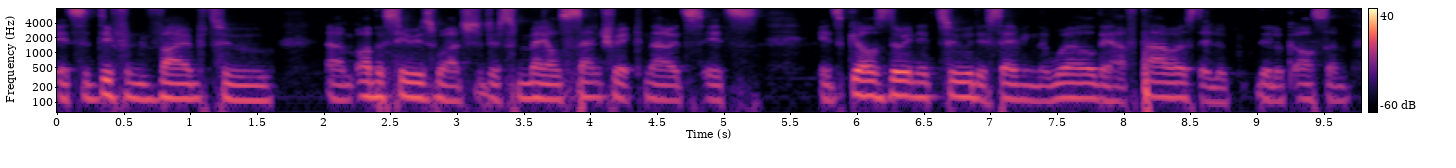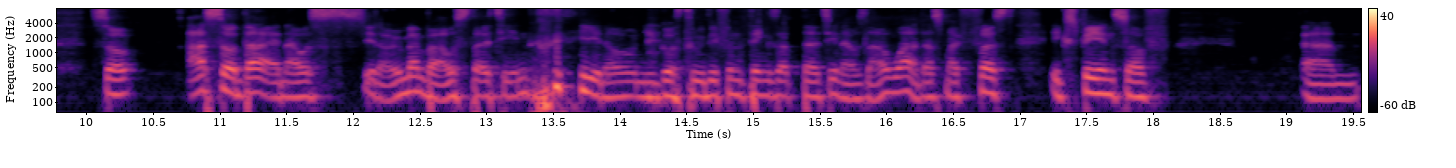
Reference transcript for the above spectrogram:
it's a different vibe to um, other series were just male centric. Now it's it's it's girls doing it too. They're saving the world. They have powers. They look they look awesome. So I saw that and I was, you know, remember I was 13, you know, when you go through different things at 13, I was like, oh, wow, that's my first experience of um,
